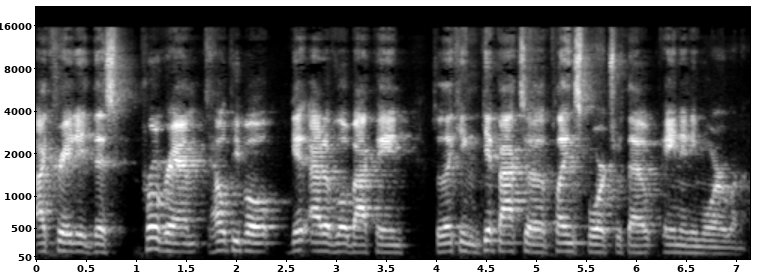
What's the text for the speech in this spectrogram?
I created this program to help people get out of low back pain so they can get back to playing sports without pain anymore or whatnot.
